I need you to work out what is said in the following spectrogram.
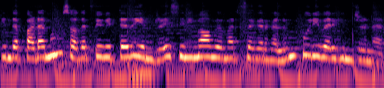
இந்த படமும் சொதப்பிவிட்டது என்றே சினிமா விமர்சகர்களும் கூறி வருகின்றனர்.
